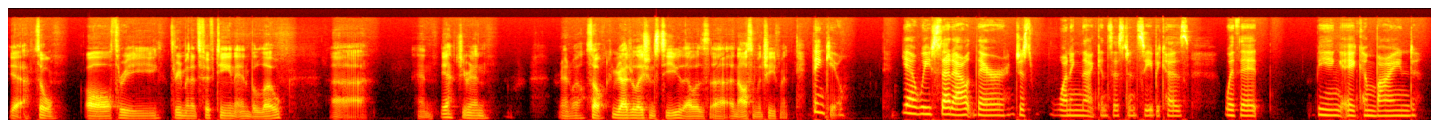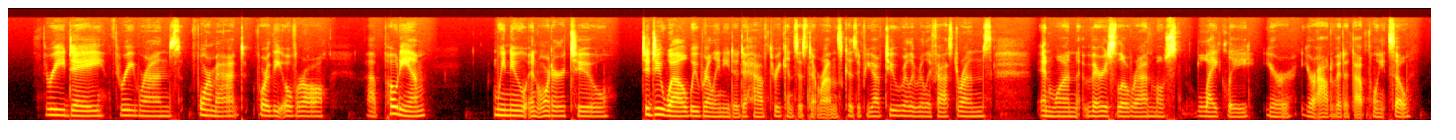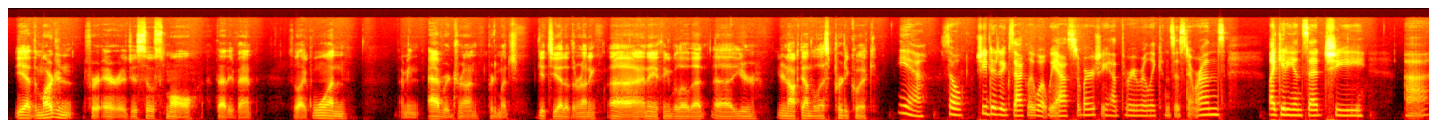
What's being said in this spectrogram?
Yeah. So all three three minutes fifteen and below. Uh, and yeah, she ran ran well. So congratulations to you. That was uh, an awesome achievement. Thank you. Yeah, we set out there just wanting that consistency because with it being a combined three day, three runs format for the overall uh, podium, we knew in order to to do well, we really needed to have three consistent runs because if you have two really really fast runs and one very slow run, most likely you're you're out of it at that point. So Yeah, the margin for error is just so small at that event. So like one, I mean, average run pretty much gets you out of the running, uh, and anything below that, uh, you're you're knocked down the list pretty quick. yeah, so she did exactly what we asked of her. She had three really consistent runs. Like Gideon said, she uh,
